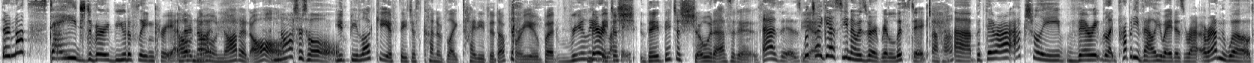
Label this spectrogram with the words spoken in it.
they're not staged very beautifully in Korea. Oh they're no, not, not at all. not at all. You'd be lucky if they just kind of like tidied it up for you, but really they just they they just show it as it is. as is, which I guess you know is very realistic. Uh-huh. Uh, but there are actually very like property evaluators around, around the world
